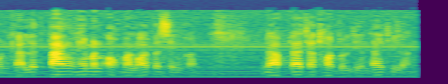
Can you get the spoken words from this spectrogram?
ผลการเลือกตั้งให้มันออกมาร้อยเปอร์เซ็นต์ก่อนนะครับน่าจะถอดบทเรียนได้ทีหลัง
